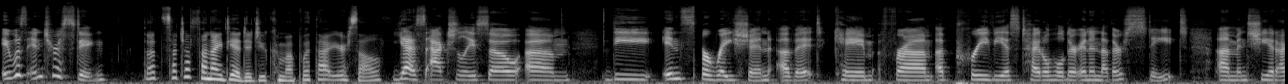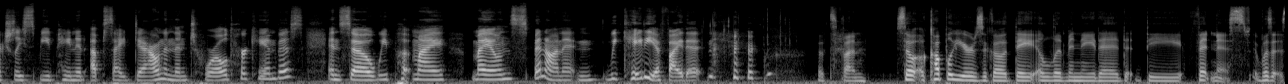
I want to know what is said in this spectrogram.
it was interesting. That's such a fun idea. Did you come up with that yourself? Yes, actually. So um, the inspiration of it came from a previous title holder in another state, um, and she had actually speed painted upside down and then twirled her canvas, and so we put my my own spin on it and we Katiefied it. That's fun. So a couple years ago, they eliminated the fitness. Was it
